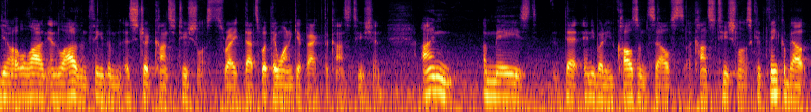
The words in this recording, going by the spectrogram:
you know, a lot of, and a lot of them think of them as strict constitutionalists, right? That's what they want to get back to the Constitution. I'm amazed that anybody who calls themselves a constitutionalist could think about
